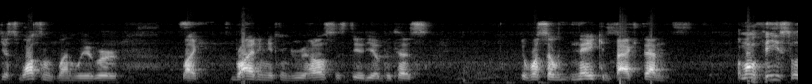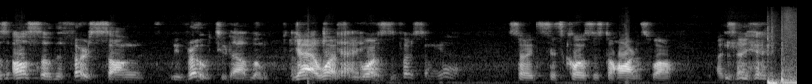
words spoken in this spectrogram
just wasn't when we were like writing it in the rehearsal studio because it was so naked back then. Among Thieves was also the first song we wrote to the album. Yeah, it was. Yeah, it was. the first song. Yeah. So it's it's closest to heart as well. I'd say.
